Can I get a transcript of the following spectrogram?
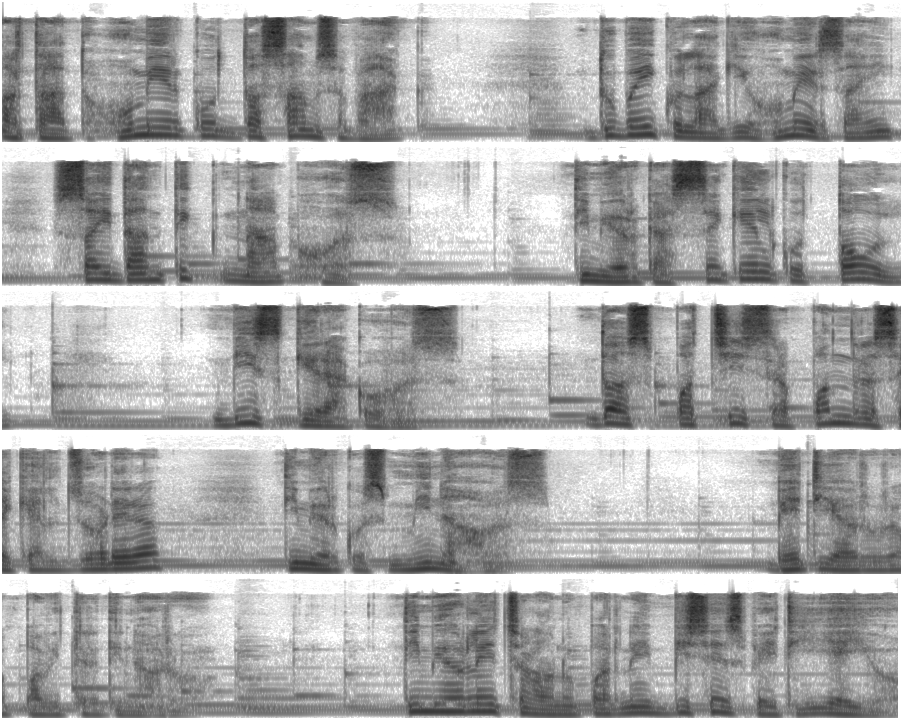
अर्थात् होमेरको दशांश भाग। दुवैको लागि होमेर चाहिँ सैद्धान्तिक नाप होस्। तिमीहरूका सेकेलको तौल बिस गेराको होस्। दस पच्चिस र पन्ध्र सेकेल जोडेर तिमीहरूको मिना होस्। भेटीहरू र पवित्र दिनहरू। तिमीहरूले चढाउनु पर्ने विशेष भेटी यही हो।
